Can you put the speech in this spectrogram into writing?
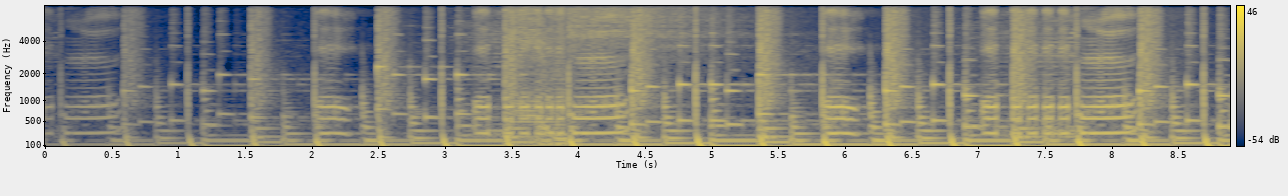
Thank you.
